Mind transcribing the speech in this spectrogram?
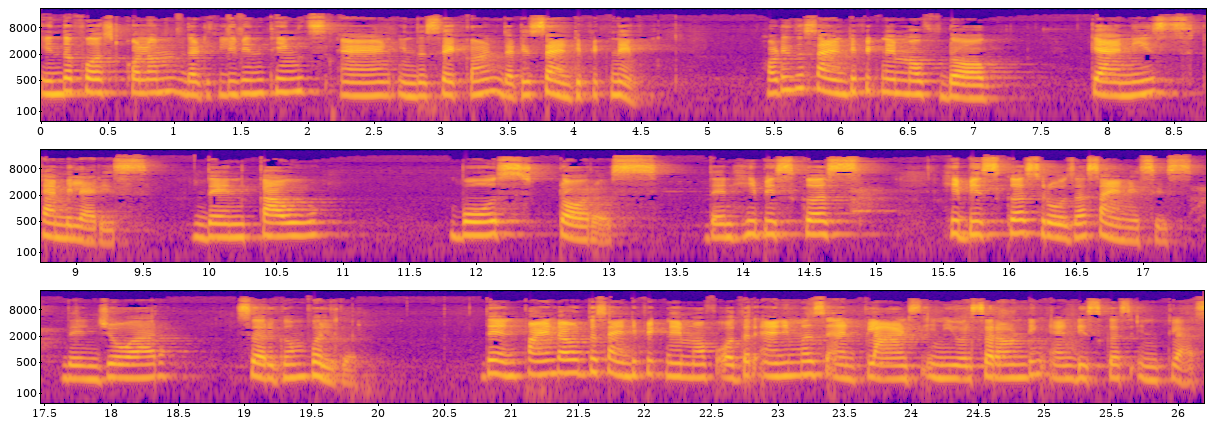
In the first column that is living things and in the second that is scientific name. What is the scientific name of dog? Canis familiaris. Then cow, Bos taurus. Then hibiscus, Hibiscus rosa sinensis. Then joar, sorghum vulgare Then find out the scientific name of other animals and plants in your surrounding and discuss in class.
